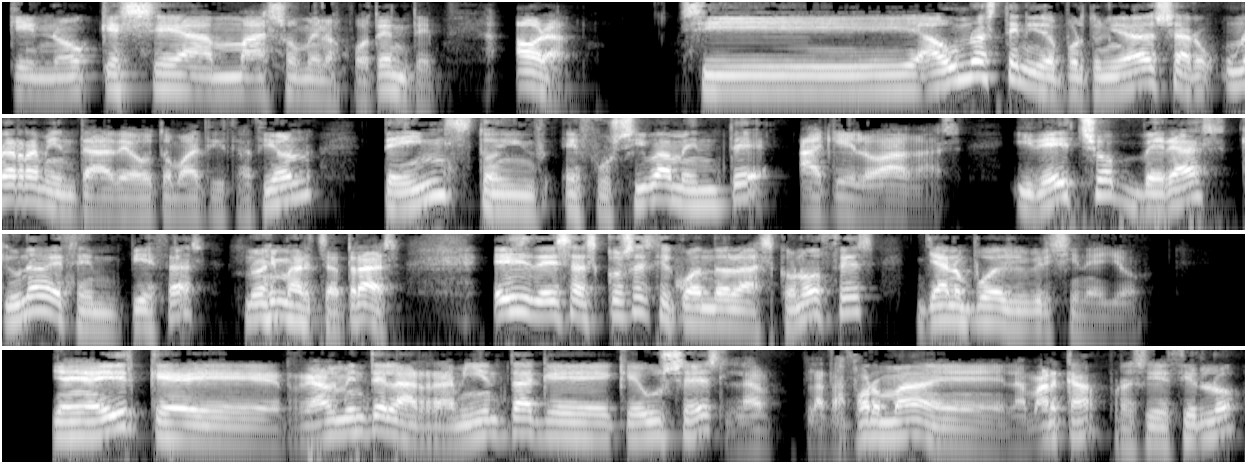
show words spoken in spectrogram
que no que sea más o menos potente. Ahora, si aún no has tenido oportunidad de usar una herramienta de automatización, te insto efusivamente a que lo hagas. Y de hecho verás que una vez empiezas no hay marcha atrás. Es de esas cosas que cuando las conoces ya no puedes vivir sin ello. Y añadir que realmente la herramienta que, uses, la plataforma, eh, la marca, por así decirlo,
